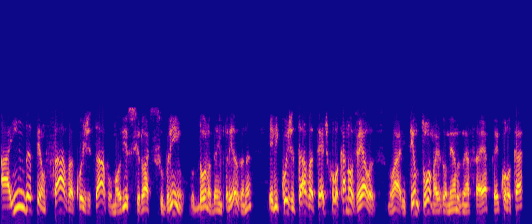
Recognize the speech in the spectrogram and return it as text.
ainda pensava, cogitava, o Maurício Sirotti Sobrinho, o dono da empresa, né? Ele cogitava até de colocar novelas no ar, e tentou mais ou menos nessa época colocar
